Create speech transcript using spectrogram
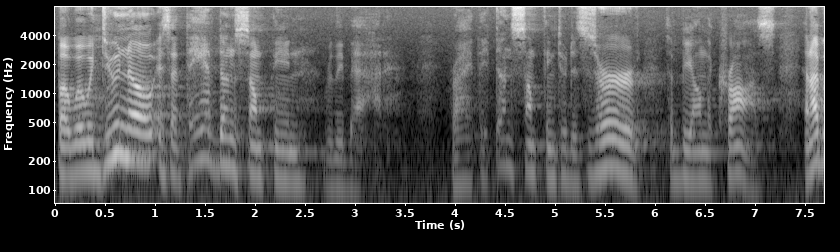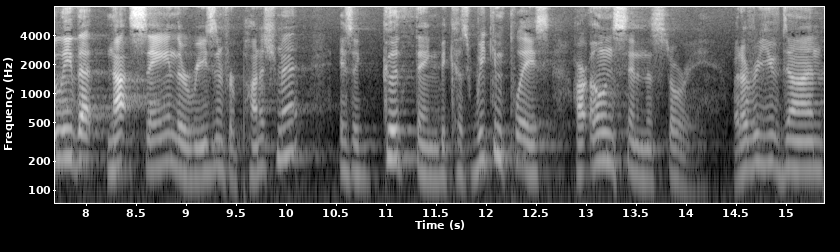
but what we do know is that they have done something really bad right? They've done something to deserve to be on the cross. And I believe that not saying the reason for punishment is a good thing because we can place our own sin in the story. Whatever you've done,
